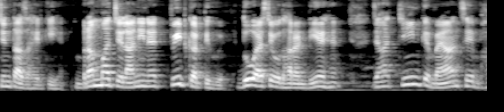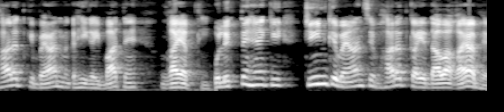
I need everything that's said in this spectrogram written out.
चिंता ज़ाहिर की है। ब्रह्म चेलानी ने ट्वीट करते हुए दो ऐसे उदाहरण दिए हैं, जहाँ चीन के बयान से भारत के बयान में कही गई बातें गायब थी। वो लिखते हैं कि चीन के बयान से भारत का यह दावा गायब है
